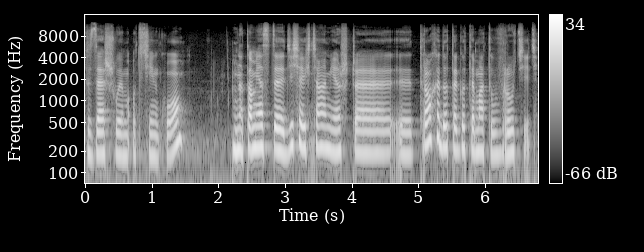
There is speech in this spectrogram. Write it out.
w zeszłym odcinku. Natomiast e, dzisiaj chciałam jeszcze trochę do tego tematu wrócić.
